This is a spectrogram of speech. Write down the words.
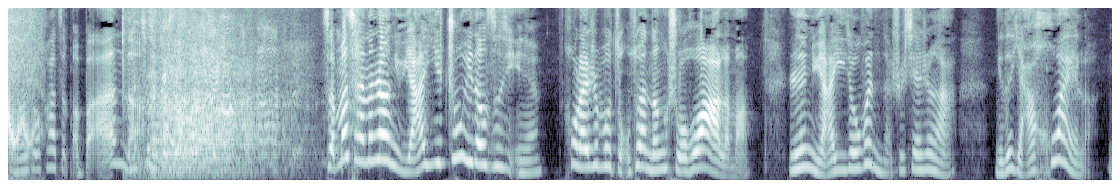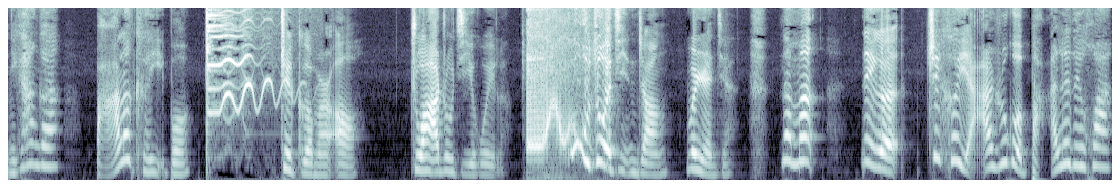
不能说话怎么办呢？怎么才能让女牙医注意到自己呢？后来这不总算能说话了吗？人家女牙医就问他说：“先生啊，你的牙坏了，你看看拔了可以不？”这哥们儿啊，抓住机会了，故作紧张问人家：“那么那个这颗牙如果拔了的话，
